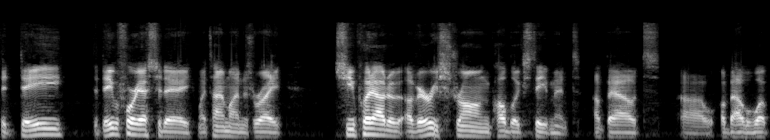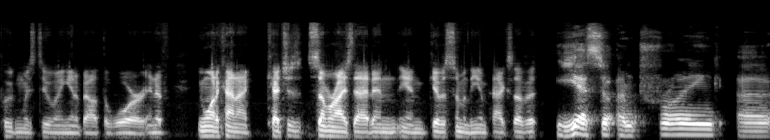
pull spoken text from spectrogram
the day the day before yesterday, my timeline is right. She put out a, a very strong public statement about uh, about what Putin was doing and about the war. And if you want to kind of catch summarize that and and give us some of the impacts of it. Yes, so I'm trying uh,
